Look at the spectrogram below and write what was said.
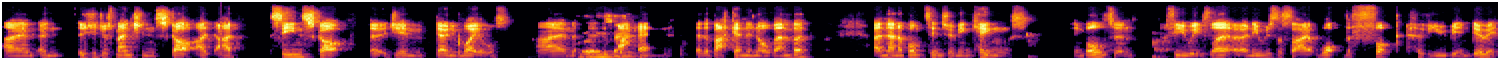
Um, and as you just mentioned, Scott, I, I'd seen Scott at a gym down in Wales um, at, the back end, at the back end of November. And then I bumped into him in Kings in Bolton a few weeks later, and he was just like, "What the fuck have you been doing?"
